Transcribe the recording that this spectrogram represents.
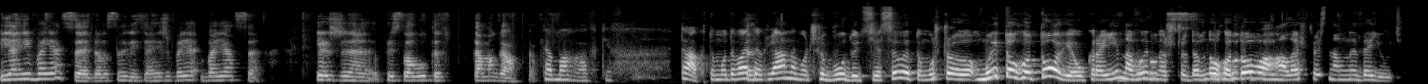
И они боятся этого, смотрите, они же боя- боятся тех же пресловутых томагавков. Тамагавків. Так, тому давайте Так. глянемо, чи будуть ці сили, тому що ми то готові. Україна Будуть- видно, що давно будуть- готова, але щось нам не дають.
